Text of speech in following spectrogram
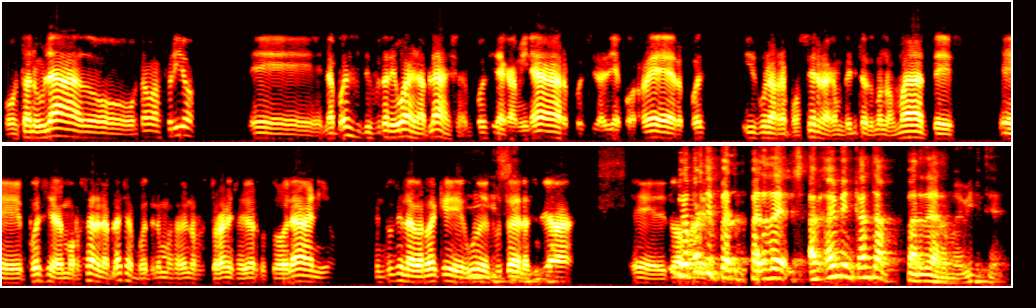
o, está nublado o está más frío, eh, la puedes disfrutar igual en la playa. Puedes ir a caminar, puedes ir al día a correr, puedes ir con una reposera, una camperita a tomar unos mates, eh, puedes ir a almorzar a la playa porque tenemos también los restaurantes abiertos todo el año. Entonces la verdad que uno disfruta de la ciudad eh, de Pero aparte perder, a, mí me encanta perderme, ¿viste?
